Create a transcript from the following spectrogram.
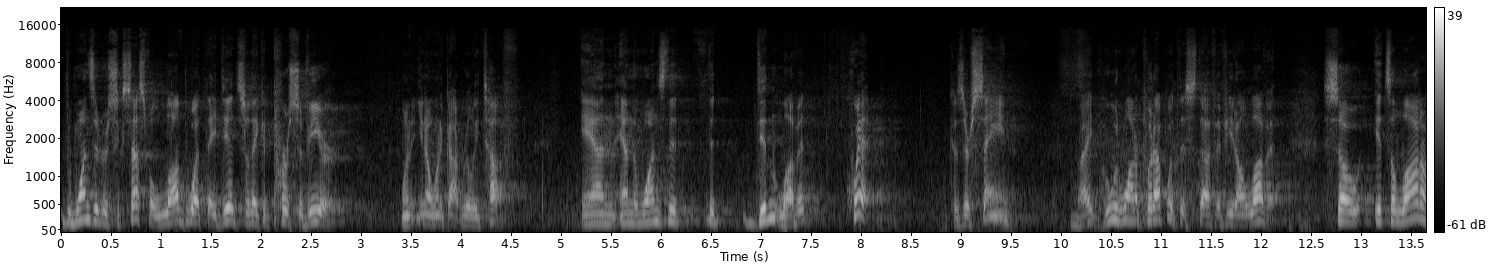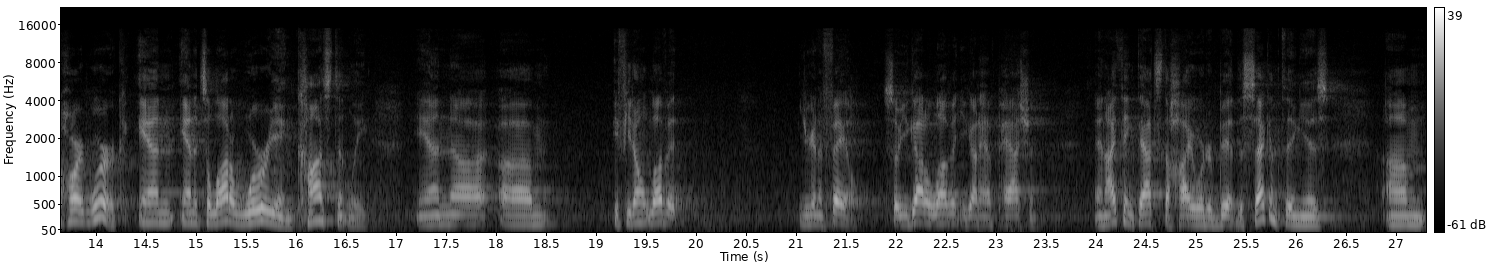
the ones that are successful loved what they did so they could persevere when, you know, when it got really tough. And, and the ones that, that didn't love it quit because they're sane, right? Who would want to put up with this stuff if you don't love it? So it's a lot of hard work and, and it's a lot of worrying constantly. And uh, um, if you don't love it, you're going to fail. So you got to love it, you got to have passion. And I think that's the high order bit. The second thing is um,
